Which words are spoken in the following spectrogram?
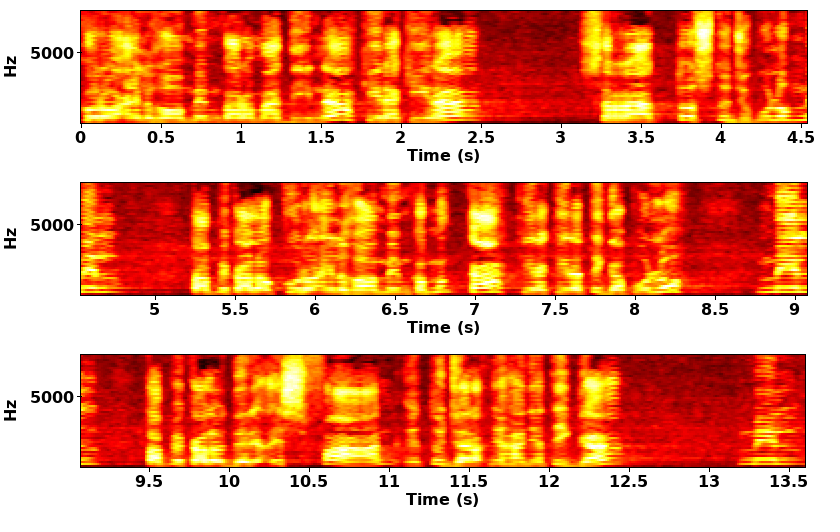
Qura'il Ghamim karo Madinah kira-kira 170 mil. Tapi kalau Qura'il Ghamim ke Mekah kira-kira 30 mil. Tapi kalau dari Isfan itu jaraknya hanya 3 mil.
